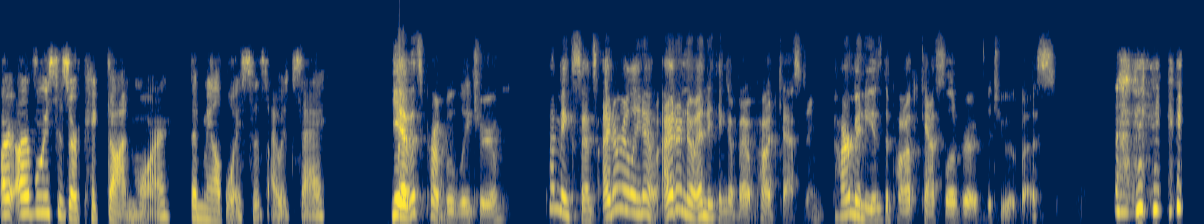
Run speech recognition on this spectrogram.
Our, our voices are picked on more than male voices, I would say. Yeah, that's probably true. That makes sense. I don't really know. I don't know anything about podcasting. Harmony is the podcast lover of the two of us.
